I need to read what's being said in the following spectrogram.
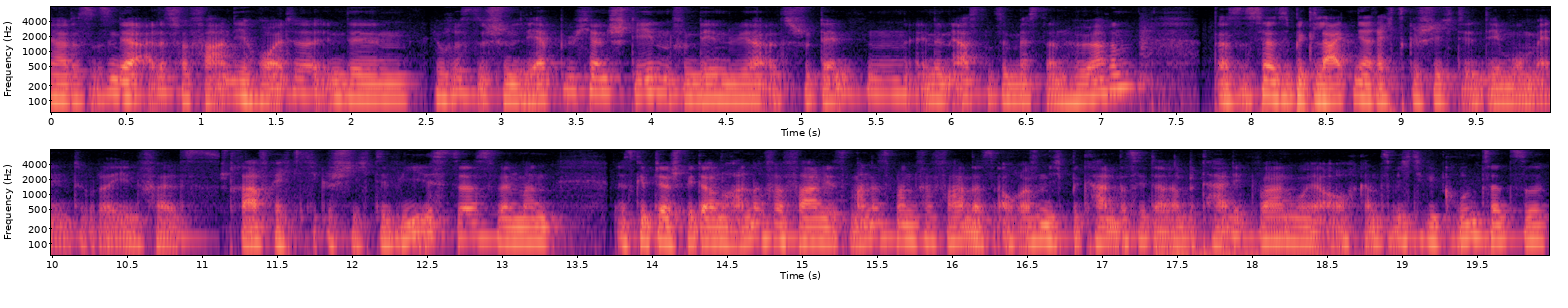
Ja, das sind ja alles Verfahren, die heute in den juristischen Lehrbüchern stehen und von denen wir als Studenten in den ersten Semestern hören. Das ist ja, Sie begleiten ja Rechtsgeschichte in dem Moment oder jedenfalls strafrechtliche Geschichte. Wie ist das, wenn man, es gibt ja später auch noch andere Verfahren, wie das Mannesmann-Verfahren, das ist auch öffentlich bekannt, dass Sie daran beteiligt waren, wo ja auch ganz wichtige Grundsätze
